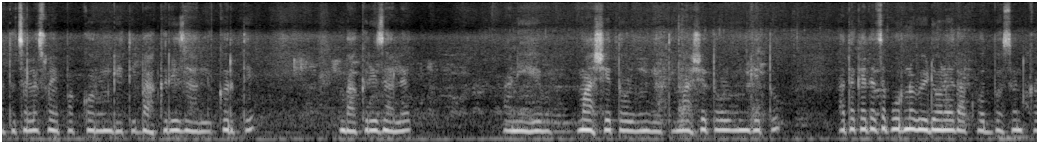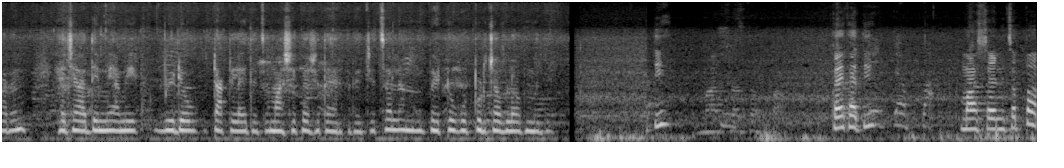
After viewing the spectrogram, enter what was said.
आता चला स्वयंपाक करून घेते. भाकरी झालं करते. भाकरी झाल्यात आणि हे मासे तळून घेते. मासे तळून घेतो. आता काय त्याचा पूर्ण व्हिडिओ नाही दाखवत बसन कारण ह्याच्या आधी मी आम्ही व्हिडिओ टाकला आहे त्याचा. मासे कसे तयार करायचे? चला मग भेटू पुढच्या ब्लॉगमध्ये काय खाती? मासा आणि चप्पा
